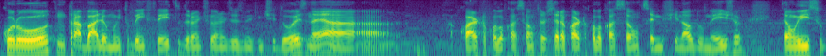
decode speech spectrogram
coroou um trabalho muito bem feito durante o ano de 2022, né? A, a quarta colocação, terceira, quarta colocação, semifinal do Major. Então, isso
